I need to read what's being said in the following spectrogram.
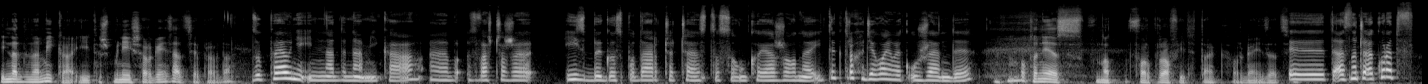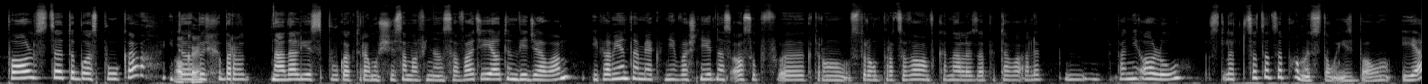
inna dynamika i też mniejsza organizacja, prawda? zupełnie inna dynamika, e, zwłaszcza, że izby gospodarcze często są kojarzone i tak trochę działają jak urzędy. Mhm, bo to nie jest not for profit, tak, organizacja. Y, a znaczy akurat w Polsce to była spółka i to być chyba nadal jest spółka, która musi się sama finansować i ja o tym wiedziałam i pamiętam jak mnie właśnie jedna z osób, y, którą, z którą pracowałam w kanale zapytała, ale mm, pani Olu, co to za pomysł z tą izbą? I ja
